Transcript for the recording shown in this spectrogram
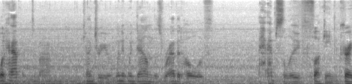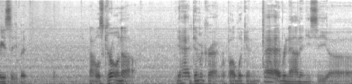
what happened to my country when it went down this rabbit hole of absolute fucking crazy, but I was growing up. You had Democrat, Republican. Every now and then you see uh,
